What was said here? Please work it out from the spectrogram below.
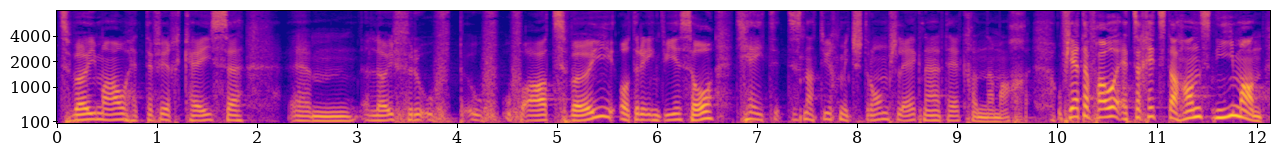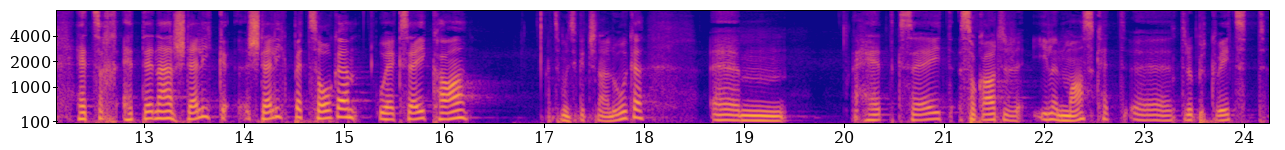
Zweimal hat er vielleicht geheissen, ähm, Läufer auf, auf, auf A2 oder irgendwie so. Die haben das natürlich mit Stromschlägen der können machen. Auf jeden Fall hat sich jetzt der Hans Niemann hat sich, hat dann Stellung, Stellung bezogen und hat gesagt, jetzt muss ich jetzt schnell schauen, ähm, hat gesagt, sogar der Elon Musk hat äh, darüber gewitzt,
